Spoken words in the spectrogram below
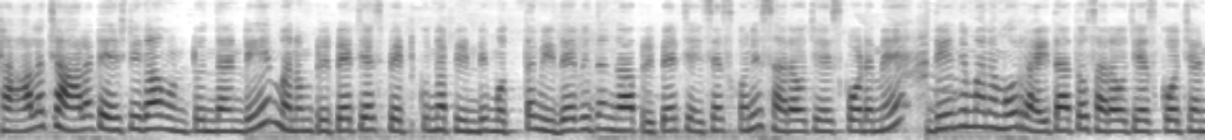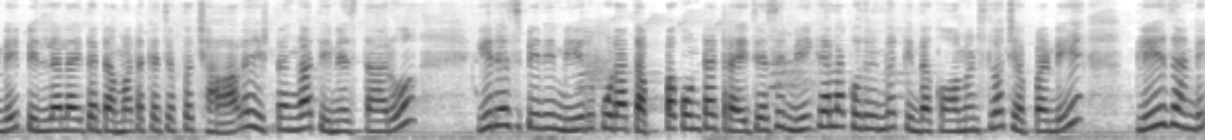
చాలా చాలా టేస్టీగా ఉంటుందండి. మనం ప్రిపేర్ చేసి పెట్టుకున్న పిండి మొత్తం ఇదే విధంగా ప్రిపేర్ చేసేసుకొని సర్వ్ చేసుకోవడమే. దీన్ని మనము రైతాతో సర్వ్ చేసుకోవచ్చండి. పిల్లలు అయితే టమాటా కెచప్తో చాలా ఇష్టంగా తినేస్తారు. ఈ రెసిపీని మీరు కూడా తప్పకుండా ట్రై చేసి మీకు ఎలా కుదిరిందో కింద కామెంట్స్లో చెప్పండి. ప్లీజ్ అండి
